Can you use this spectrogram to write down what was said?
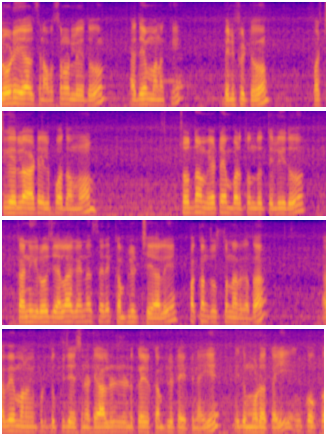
లోడ్ వేయాల్సిన అవసరం లేదు. అదే మనకి బెనిఫిట్. ఫస్ట్ గేర్లో ఆటో వెళ్ళిపోదాము. చూద్దాం ఏ టైం పడుతుందో తెలియదు కానీ ఈరోజు ఎలాగైనా సరే కంప్లీట్ చేయాలి. పక్కన చూస్తున్నారు కదా. అవే మనం ఇప్పుడు దుక్కు చేసినట్టు. ఆల్రెడీ రెండు కైలు కంప్లీట్ అయిపోయినాయి. ఇది మూడో కై ఇంకొక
